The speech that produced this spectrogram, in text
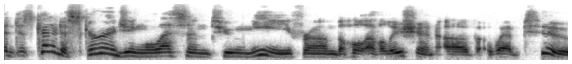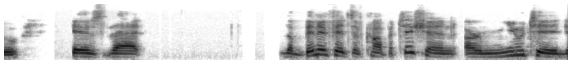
a just kind of discouraging lesson to me from the whole evolution of Web two is that the benefits of competition are muted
